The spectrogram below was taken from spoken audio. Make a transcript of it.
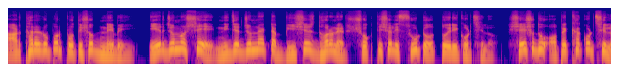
আর্থারের উপর প্রতিশোধ নেবেই। এর জন্য সে নিজের জন্য একটা বিশেষ ধরনের শক্তিশালী স্যুটও তৈরি করছিল। সে শুধু অপেক্ষা করছিল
